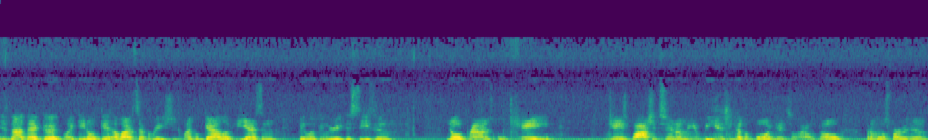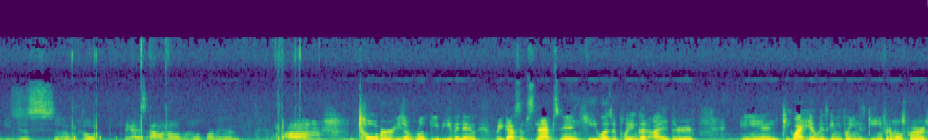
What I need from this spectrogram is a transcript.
is not that good. Like they don't get a lot of separation. Michael Gallup, he hasn't been looking great this season. Noah Brown is okay. James Washington, I mean, we hasn't got the ball yet, so I don't know. For the most part with him, he's just um, no. I guess I don't know for the most part with him. Um, Tolbert, he's a rookie, but even then, when he got some snaps in, he wasn't playing good either. And T.Y. Hilton's gonna be playing this game for the most part.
